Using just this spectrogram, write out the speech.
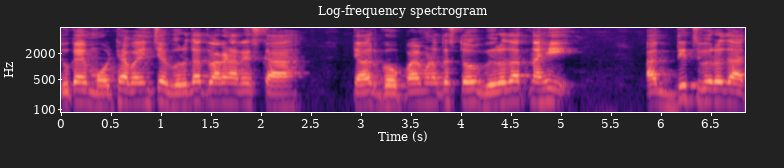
तू काय मोठ्या बाईंच्या विरोधात वागणार आहेस का? त्यावर गोपाळ म्हणत असतो विरोधात नाही अगदीच विरोधात.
